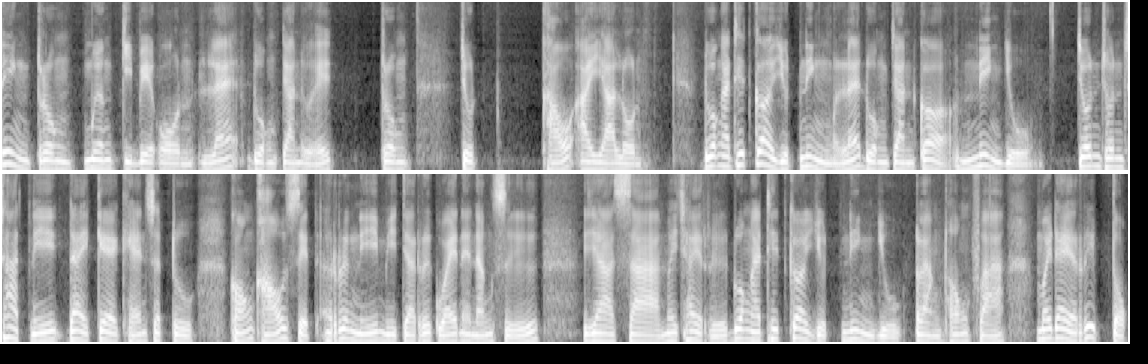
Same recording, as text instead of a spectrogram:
นิ่งตรงเมืองกิเบโอน และดวงจันทร์เอ๋ยตรงจุดเขาไอยาโลน ดวงอาทิตย์ก็หยุดนิ่งและดวงจันทร์ก็นิ่งอยู่ จนชนชาตินี้ได้แก้แค้นศัตรูของเขาเสร็จเรื่องนี้มีจารึกไว้ในหนังสือยาซาไม่ใช่หรือดวงอาทิตย์ก็หยุดนิ่งอยู่กลางท้องฟ้า ไม่ได้รีบตก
